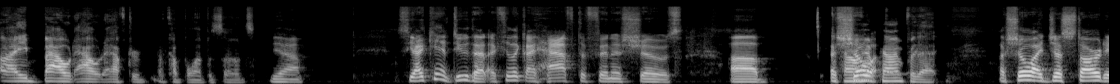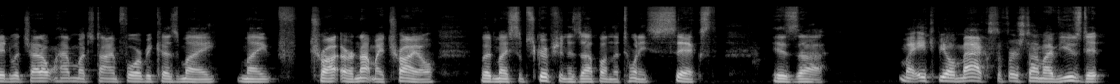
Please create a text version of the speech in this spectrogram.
I bowed out after a couple episodes. Yeah. See, I can't do that. I feel like I have to finish shows. Uh, a I don't show have time for that. a show I just started, which I don't have much time for because my my trial or not my trial, but my subscription is up on the 26th. Is uh my HBO Max the first time I've used it?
